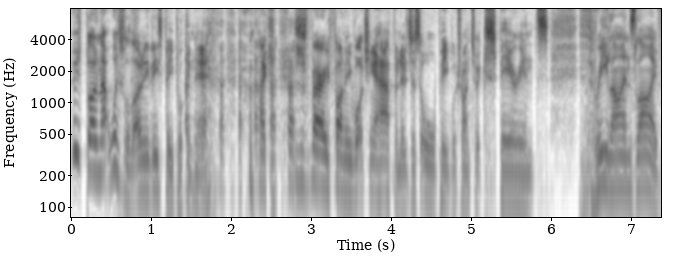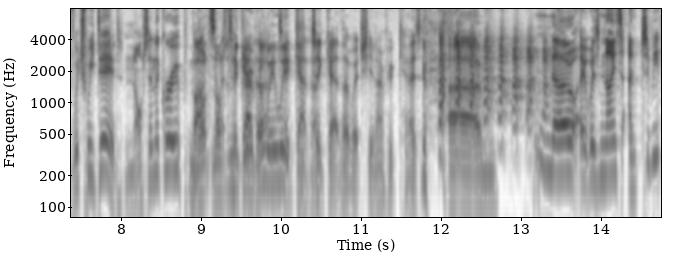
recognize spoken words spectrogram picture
who's blown that whistle that only these people can hear? like, it's just very funny watching it happen. It's just all people trying to experience Three Lions Live, which we did, not in the group, but not not together. group, but we were together. together, which you know who cares. Um, no, it was nice. And to be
